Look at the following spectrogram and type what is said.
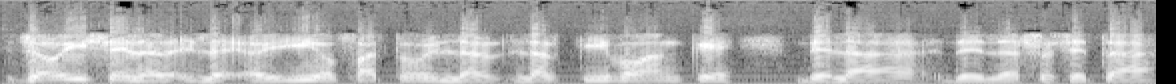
Io, ho fatto l'archivo anche della, della società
